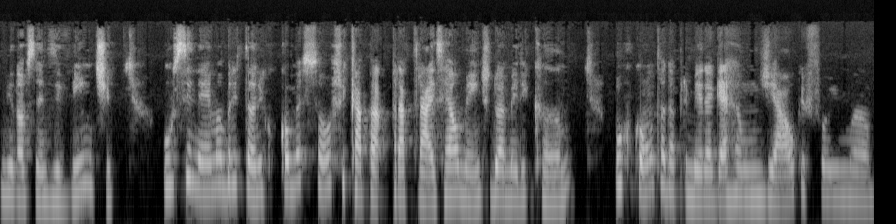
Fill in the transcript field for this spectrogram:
1920, o cinema britânico começou a ficar para trás realmente do americano por conta da Primeira Guerra Mundial, que foi uma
